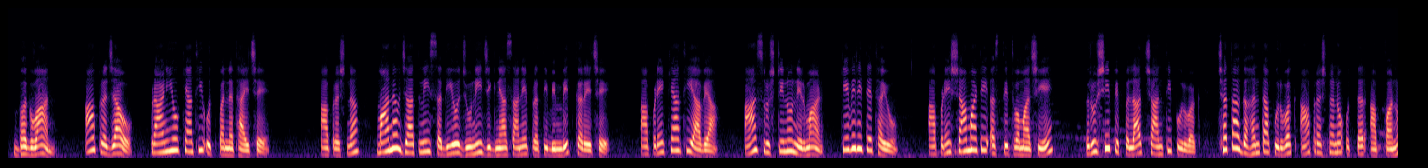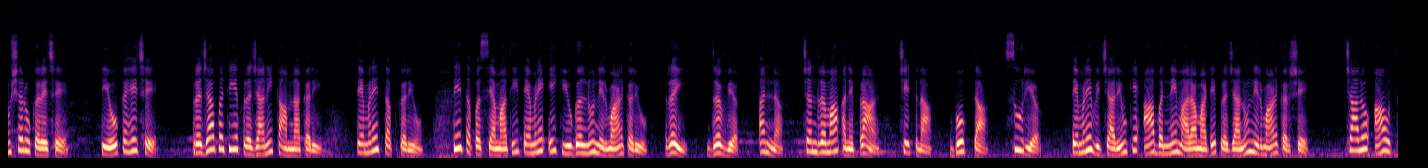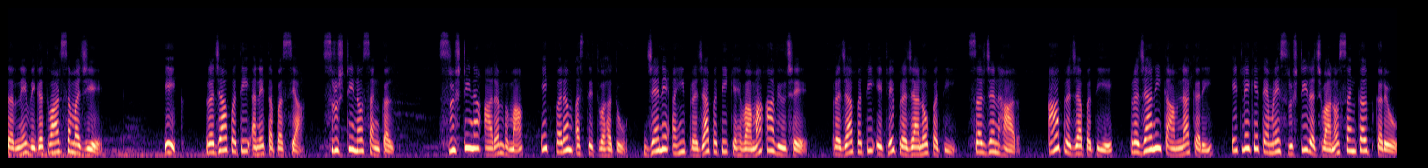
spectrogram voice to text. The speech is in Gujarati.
ભગવાન, આ પ્રજાઓ પ્રાણીઓ ક્યાંથી ઉત્પન્ન થાય છે? આ પ્રશ્ન માનવજાતની સદીઓ જૂની જિજ્ઞાસાને પ્રતિબિંબિત કરે છે. આપણે ક્યાંથી આવ્યા? આ સૃષ્ટિનું નિર્માણ કેવી રીતે થયું? આપણે શા માટે અસ્તિત્વમાં છીએ? ઋષિ પીપલાદ શાંતિપૂર્વક, છતાં ગહનતાપૂર્વક આ પ્રશ્નનો ઉત્તર આપવાનું શરૂ કરે છે. તેઓ કહે છે, પ્રજાપતિએ પ્રજાની કામના કરી, તેમણે તપ કર્યું. તે તપસ્યામાંથી તેમણે એક યુગલનું નિર્માણ કર્યું. રઈ, દ્રવ્ય, અન્ન, ચંદ્રમા અને પ્રાણ, ચેતના ભોગતા સૂર્ય. તેમણે વિચાર્યું કે આ બંને મારા માટે પ્રજાનું નિર્માણ કરશે. ચાલો આ ઉત્તરને વિગતવાર સમજીએ. એક, પ્રજાપતિ અને તપસ્યા, સૃષ્ટિનો સંકલ્પ. સૃષ્ટિના આરંભમાં એક પરમ અસ્તિત્વ હતું. જેને અહીં પ્રજાપતિ કહેવામાં આવ્યું છે. પ્રજાપતિ એટલે પ્રજાનો પતિ, સર્જનહાર. આ પ્રજાપતિએ પ્રજાની કામના કરી એટલે કે તેમણે સૃષ્ટિ રચવાનો સંકલ્પ કર્યો.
